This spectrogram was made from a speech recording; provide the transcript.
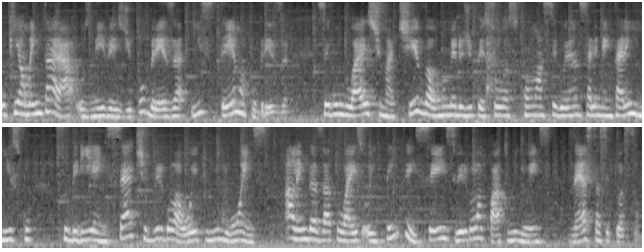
o que aumentará os níveis de pobreza e extrema pobreza. Segundo a estimativa, o número de pessoas com a segurança alimentar em risco subiria em 7,8 milhões, além das atuais 86,4 milhões nesta situação.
